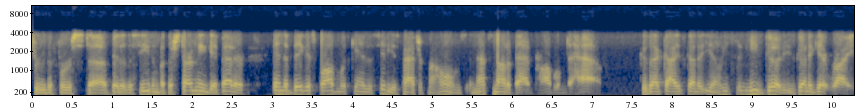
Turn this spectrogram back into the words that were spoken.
through the first uh, bit of the season, but they're starting to get better. And the biggest problem with Kansas City is Patrick Mahomes, and that's not a bad problem to have because that guy's to, you know, he's he's good. He's to get right.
